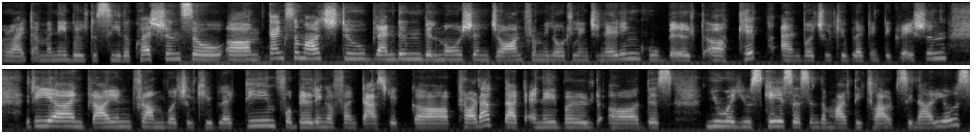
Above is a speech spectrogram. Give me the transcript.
All right, I'm unable to see the question. So um, thanks so much to Brendan, Vilmos, and John from Elotl Engineering who built uh, KIP and Virtual Kubelet integration. Ria and Brian from Virtual Kubelet team for building a fantastic uh, product that enabled uh, this newer use cases in the multi-cloud scenarios.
